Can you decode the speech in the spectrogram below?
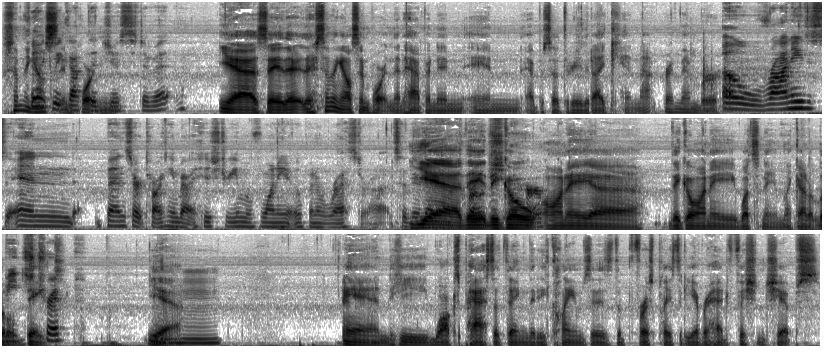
Something feel like else we got the important. gist of it. Yeah, say there, there's something else important that happened in in episode three that I cannot remember. Oh, Ronnie and Ben start talking about his dream of wanting to open a restaurant. So yeah, they they go her on a uh, they go on a what's name like on a little beach date. trip. Yeah, Mhm. and he walks past a thing that he claims is the first place that he ever had fish and chips.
